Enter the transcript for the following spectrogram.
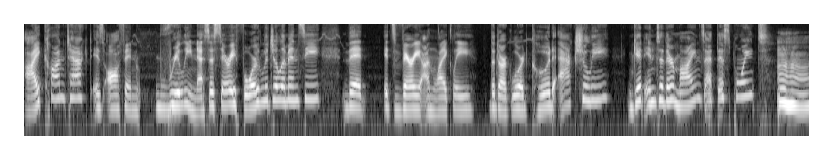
eye contact is often really necessary for legilimency, that it's very unlikely the Dark Lord could actually get into their minds at this point. Mm-hmm.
